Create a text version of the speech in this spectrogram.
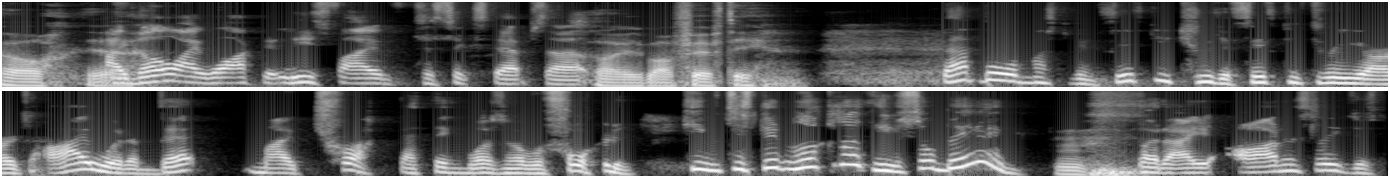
Oh, yeah. I know I walked at least five to six steps up. Oh, he's about 50. That bull must have been 52 to 53 yards. I would have bet my truck that thing wasn't over 40. He just didn't look like he was so big. Mm. But I honestly just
